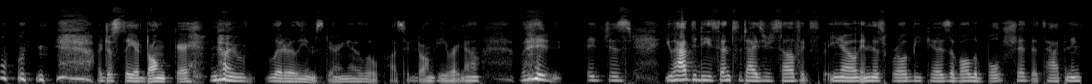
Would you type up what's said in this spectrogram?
I just see a donkey, and I literally am staring at a little plastic donkey right now. But it just you have to desensitize yourself you know in this world because of all the bullshit that's happening.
